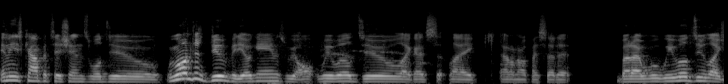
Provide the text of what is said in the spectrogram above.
in these competitions, we'll do. We won't just do video games. We all we will do like I said. Like I don't know if I said it, but I we will do like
